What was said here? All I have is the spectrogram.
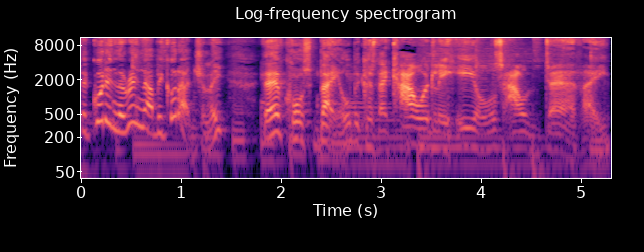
they're good in the ring. That'll be good actually. They of course bail because they're cowardly heels. How dare they?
